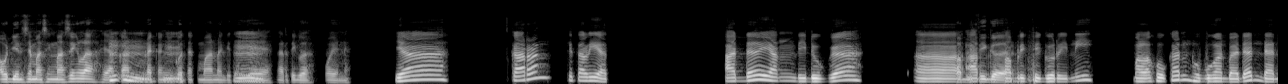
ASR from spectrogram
audiensnya masing-masing lah, ya kan Mm-mm, mereka mm. ngikutnya ke mana gitu. Mm. Iya, ya, ngerti gua poinnya. Ya, sekarang kita lihat ada yang diduga eh, Public art- figure. public figure ini melakukan hubungan badan dan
